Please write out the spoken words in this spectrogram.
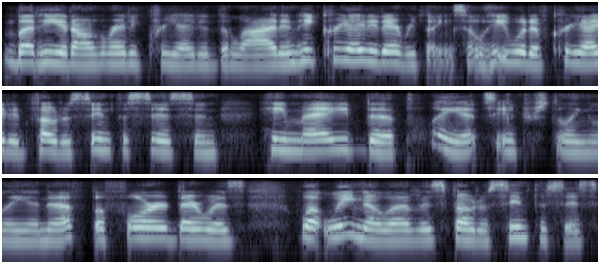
but he had already created the light and he created everything. So he would have created photosynthesis and he made the plants, interestingly enough, before there was what we know of as photosynthesis.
